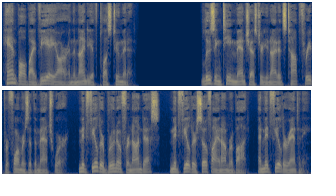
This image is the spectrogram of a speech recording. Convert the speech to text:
handball by VAR in the 90th plus 2 minute. Losing team Manchester United's top three performers of the match were midfielder Bruno Fernandes, midfielder Sofiane Amrabat, and midfielder Antony.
